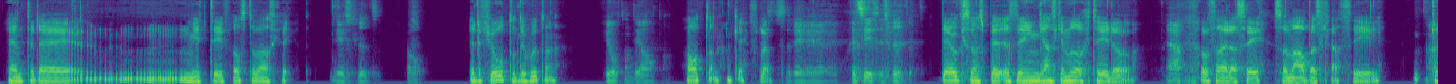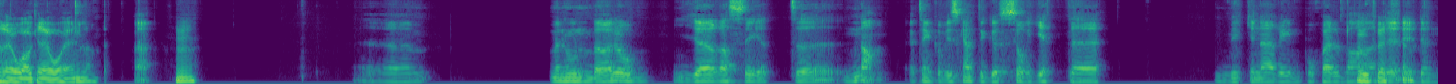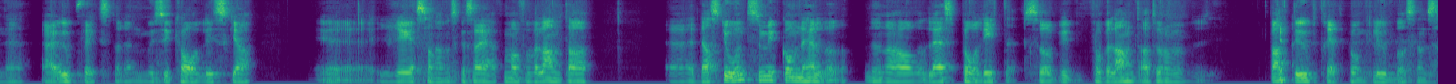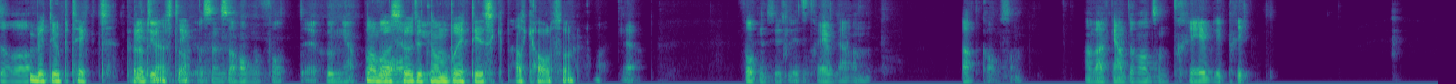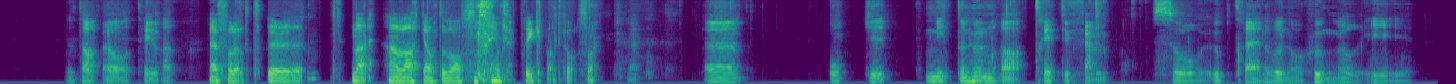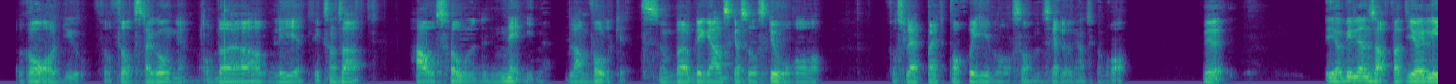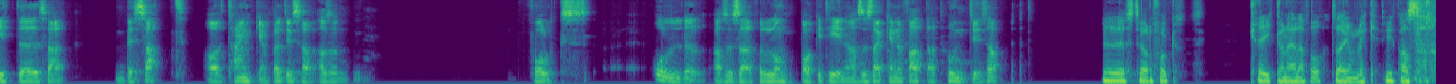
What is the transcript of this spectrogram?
Är inte det mm, mitt i första världskriget? Det är slut på Är det 14 till 17? 14 till 18. 18? Okej, förlåt. Så det är precis i slutet. Det är också en, spe- alltså, det är en ganska mörk tid att, Ja. att födas i som arbetsklass i gråa, gråa England. Ehm, Men hon börjar då göra sig ett eh, namn. Jag tänker vi ska inte gå så jätte mycket nära in på själva Uppväxten. den, eh, ja, uppväxten, den musikaliska eh, resan, om man ska säga. För man får väl anta, eh, där stod inte så mycket om det heller, nu när jag har läst på lite. Så vi får väl anta att hon har varit uppträtt på en klubb och sen så Blivit upptäckt på något blivit vänster. upptäckt och sen så har hon fått eh, sjunga på Har väl radio. suttit någon brittisk Bert Karlsson. förhoppningsvis lite trevligare än Bert Karlsson. Han verkar inte vara en sån trevlig prick. Nu tappar jag tur här. Nej, förlåt. Uh, nej, han verkar inte vara en så trevlig prick, Bert Karlsson. Eh, 1935 så uppträder hon och sjunger i radio för första gången och börjar bli ett liksom så här household name bland folket. Som börjar bli ganska så stor och får släppa ett par skivor som säljer ganska bra. Jag, jag vill ändå säga, för att jag är lite så här besatt av tanken på att det är så här, alltså folks ålder, alltså så här, hur långt bak i tiden, alltså så här, kan du fatta att hon till så här, Nu står det folk skriker nedanför ett ögonblick. Vi passar.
